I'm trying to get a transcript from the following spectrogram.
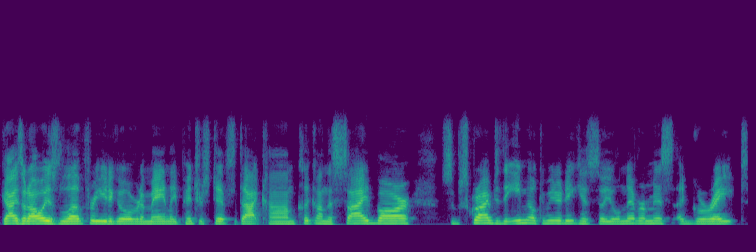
Guys, I'd always love for you to go over to manlypinteresttips.com, click on the sidebar, subscribe to the email community so you'll never miss a great,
